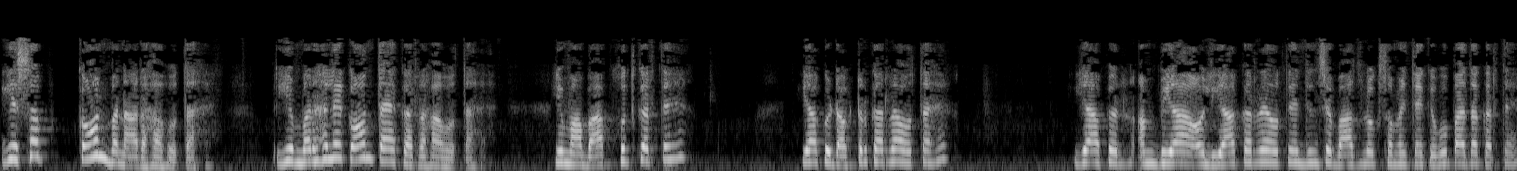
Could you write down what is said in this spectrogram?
یہ سب کون بنا رہا ہوتا ہے؟ یہ مرحلے کون طے کر رہا ہوتا ہے؟ یہ ماں باپ خود کرتے ہیں یا کوئی ڈاکٹر کر رہا ہوتا ہے؟ یا پھر امبیا اولیا کر رہے ہوتے ہیں جن سے بعض لوگ سمجھتے ہیں کہ وہ پیدا کرتے ہیں،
